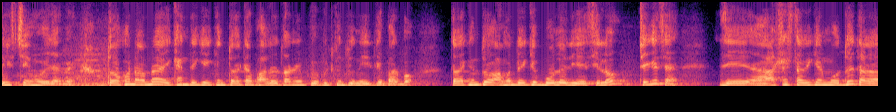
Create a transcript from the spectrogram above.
লিস্টিং হয়ে যাবে। তখন আমরা এখান থেকে কিন্তু একটা ভালো ধরনের প্রফিট কিন্তু নিতে পারব। তারা কিন্তু আমাদেরকে বলে দিয়েছিল, ঠিক আছে? যে, আঠাশ তারিখের মধ্যে তারা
